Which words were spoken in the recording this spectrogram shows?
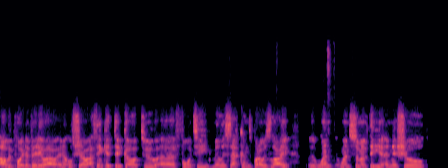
I'll be putting a video out and it'll show. I think it did go up to uh, 40 milliseconds, but I was like, when when some of the initial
